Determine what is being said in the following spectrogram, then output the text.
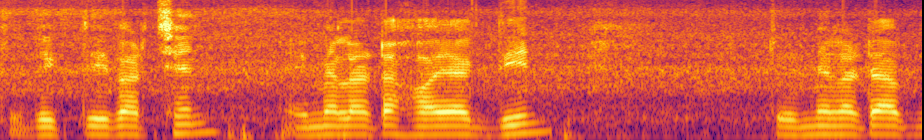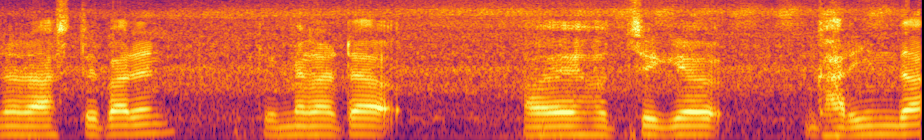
তো দেখতেই পাচ্ছেন। এই মেলাটা হয় একদিন। তো মেলাটা আপনারা আসতে পারেন। তো মেলাটা হয় হচ্ছে গিয়ে ঘারিন্দা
